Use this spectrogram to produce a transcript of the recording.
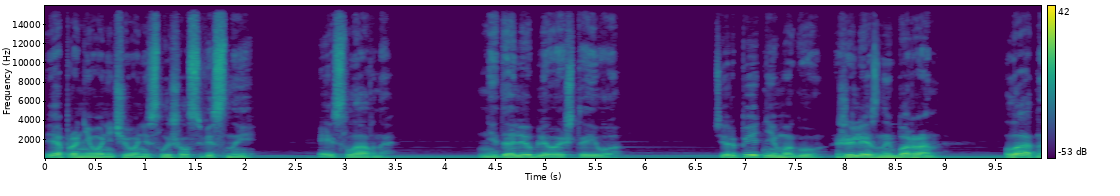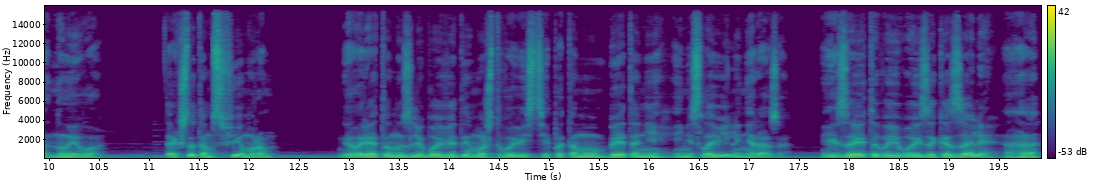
Я про него ничего не слышал с весны. И славно. Недолюбливаешь ты его. Терпеть не могу, железный баран. Ладно, ну его. Так что там с Фемуром? Говорят, он из любой виды может вывести, потому Беттани и не словили ни разу. Из-за этого его и заказали, ага?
